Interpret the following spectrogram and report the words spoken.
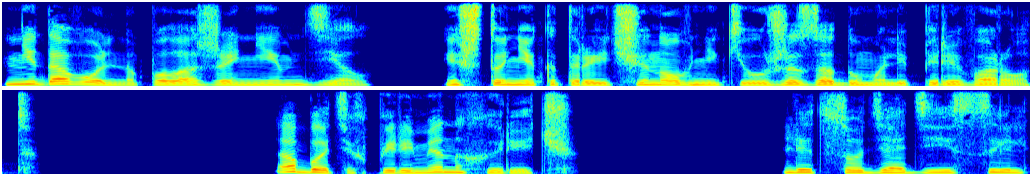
недовольна положением дел и что некоторые чиновники уже задумали переворот. Об этих переменах и речь. Лицо дяди Исыль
